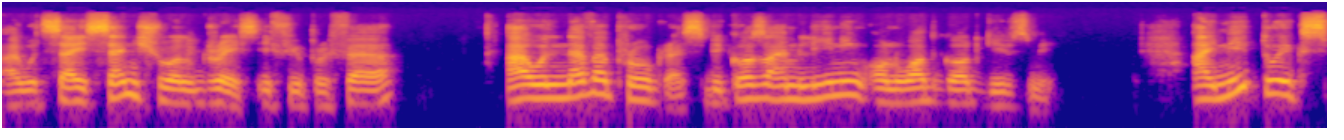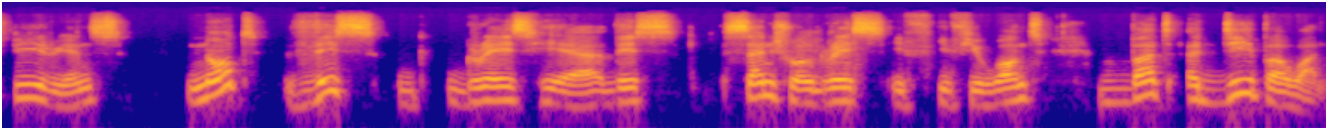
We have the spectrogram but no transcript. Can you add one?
I would say, sensual grace, if you prefer, I will never progress because I'm leaning on what God gives me. I need to experience not this grace here, this sensual grace, if, if you want, but a deeper one.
